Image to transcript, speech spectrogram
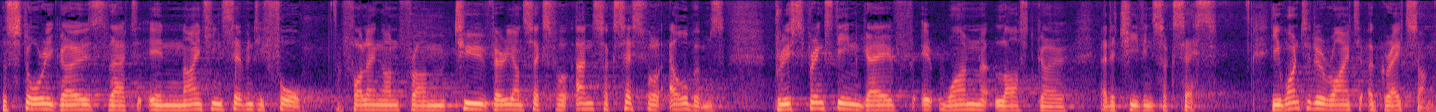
The story goes that in 1974, following on from two very unsuccessful, unsuccessful albums, Bruce Springsteen gave it one last go at achieving success. He wanted to write a great song,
